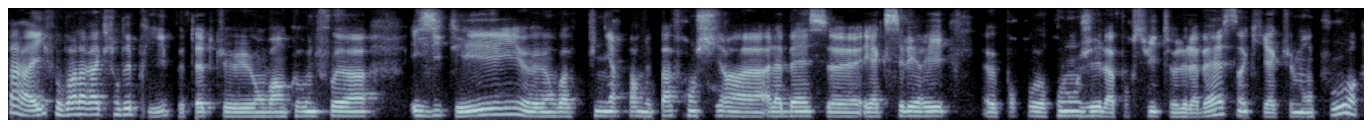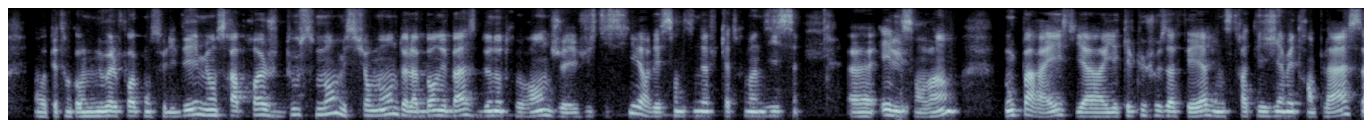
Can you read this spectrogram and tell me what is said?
Pareil, il faut voir la réaction des prix. Peut-être qu'on va encore une fois hésiter, euh, on va finir par ne pas franchir à, la baisse euh, et accélérer pour, prolonger la poursuite de la baisse qui est actuellement en cours. On va peut-être encore une nouvelle fois consolider, mais on se rapproche doucement mais sûrement de la borne basse de notre range, juste ici, vers les 119,90 et les 120. Donc pareil, il y, a, quelque chose à faire, il y a une stratégie à mettre en place.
